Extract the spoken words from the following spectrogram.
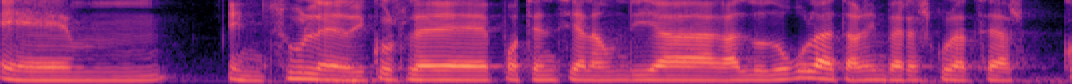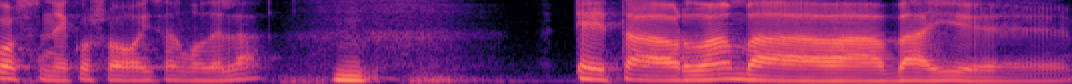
em, entzule edo ikusle potentziala handia galdu dugula, eta orain berreskuratzea askoz nekoso izango dela. Eta orduan, ba, bai, e,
